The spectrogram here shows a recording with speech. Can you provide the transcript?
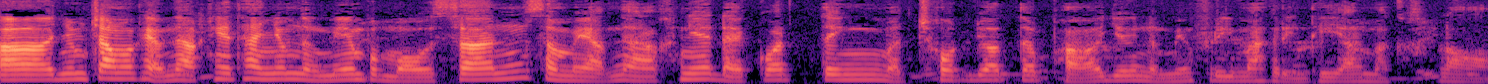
អឺខ្ញុំចង់មកប្រាប់អ្នកគ្នាថាខ្ញុំនឹងមាន promotion សម្រាប់អ្នកគ្នាដែលគាត់ទិញមួយឈុតយកទៅប្រើយើងនឹងមាន free mask green tea ឲ្យមួយខ្លង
